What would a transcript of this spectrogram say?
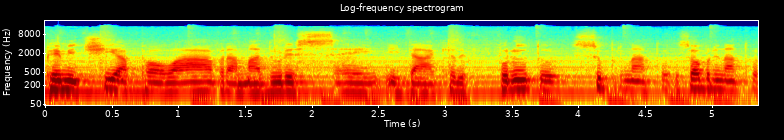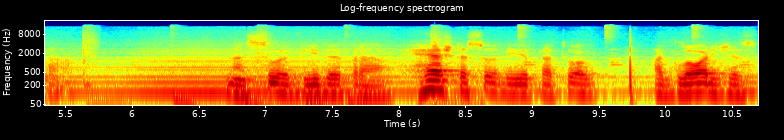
permitir a palavra amadurecer e dar aquele fruto sobrenatural na sua vida, para o resto da sua vida, para a, tua, a glória de Jesus.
